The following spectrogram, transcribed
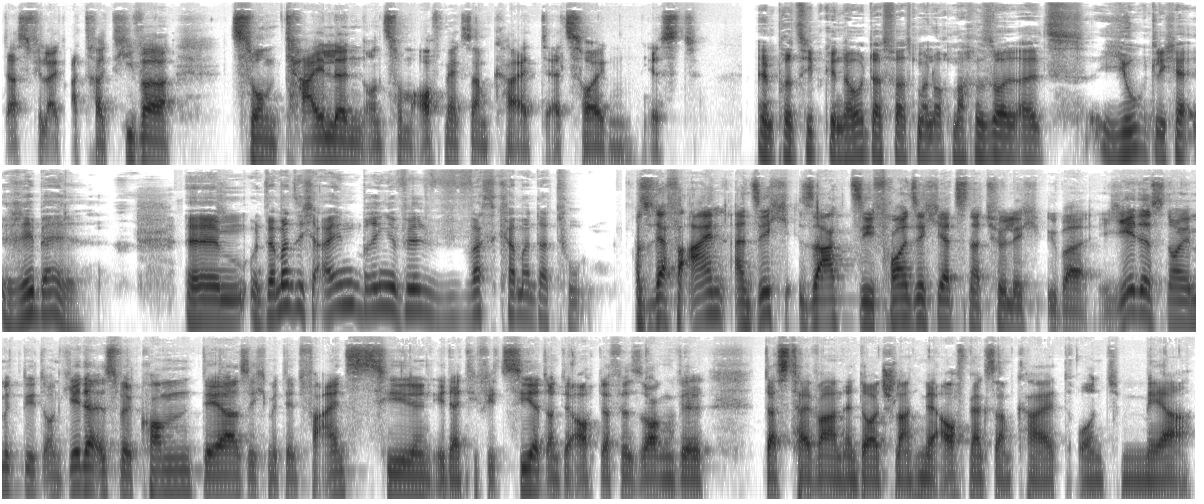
das vielleicht attraktiver zum Teilen und zum Aufmerksamkeit erzeugen ist. Im Prinzip genau das, was man auch machen soll als jugendlicher Rebell. Ähm, und wenn man sich einbringen will, was kann man da tun? Also der Verein an sich sagt, sie freuen sich jetzt natürlich über jedes neue Mitglied und jeder ist willkommen, der sich mit den Vereinszielen identifiziert und der auch dafür sorgen will, dass Taiwan in Deutschland mehr Aufmerksamkeit und mehr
